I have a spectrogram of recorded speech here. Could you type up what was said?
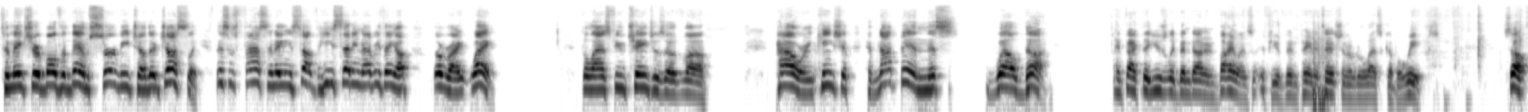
to make sure both of them serve each other justly. This is fascinating stuff. He's setting everything up the right way. The last few changes of uh, power and kingship have not been this well done. In fact, they've usually been done in violence if you've been paying attention over the last couple of weeks. So,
